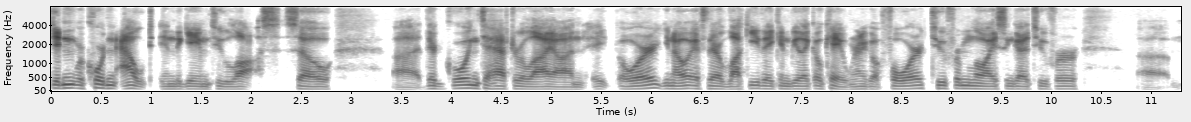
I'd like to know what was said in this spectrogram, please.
didn't record an out in the game two loss. So uh, they're going to have to rely on it, or, you know, if they're lucky, they can be like, okay, we're going to go four, two from Loaisiga, two for, um,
